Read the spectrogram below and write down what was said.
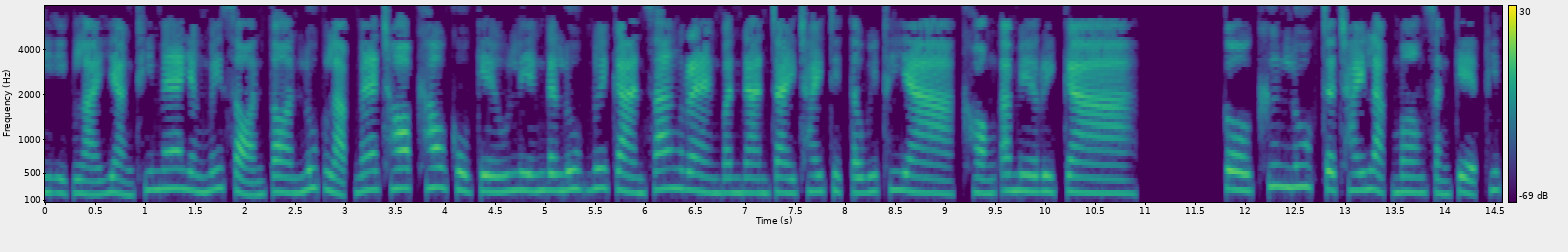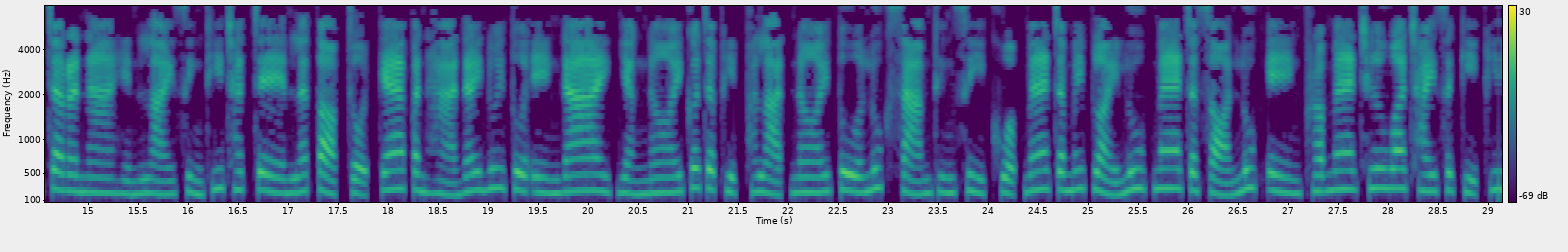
มีอีกหลายอย่างที่แม่ยังไม่สอนตอนลูกหลับแม่ชอบเข้ากูเกลเลี้ยงดลูกด้วยการสร้างแรงบันดาลใจใช้จิตวิทยาของอเมริกา ตขึ้นลูกจะใช้หลักมองสังเกตพิจารณาเห็นหลายสิ่งที่ชัดเจนและตอบโจทย์แก้ปัญหาได้ด้วยตัวเองได้ อย่างน้อยก็จะผิดพลาดน้อยตัวลูก3-4ขวบแม่จะไม่ปล่อยลูกแม่จะสอนลูกเอง เพราะแม่เชื่อว่าใช้สกิพิ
